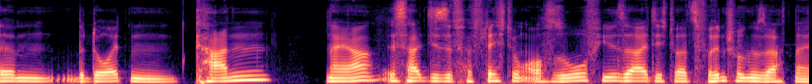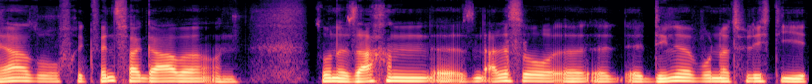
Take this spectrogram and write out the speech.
ähm, bedeuten kann, naja, ist halt diese Verflechtung auch so vielseitig. Du hast vorhin schon gesagt, naja, so Frequenzvergabe und so eine Sachen äh, sind alles so äh, äh, Dinge, wo natürlich die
